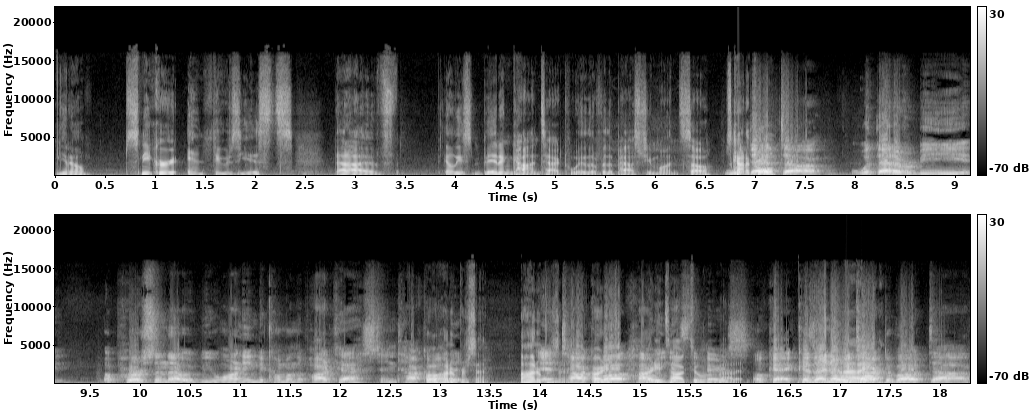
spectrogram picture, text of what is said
you know sneaker enthusiasts that I've at least been in contact with over the past few months. So it's kind of cool. Uh, would that ever be a person that would be wanting to come on the podcast and talk Oh, about 100 it? percent, 100%. and talk already, about how already he talked to the him about it. Okay, because Yeah. I know we Oh, talked yeah. about uh,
